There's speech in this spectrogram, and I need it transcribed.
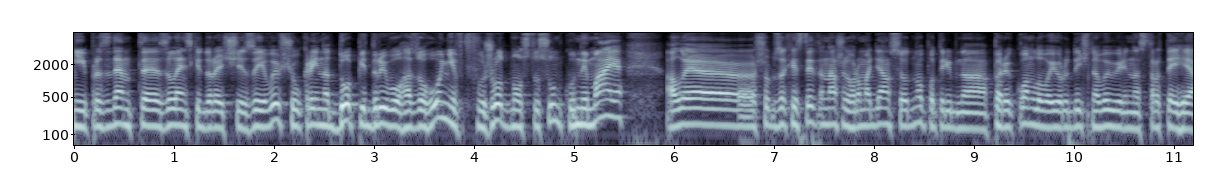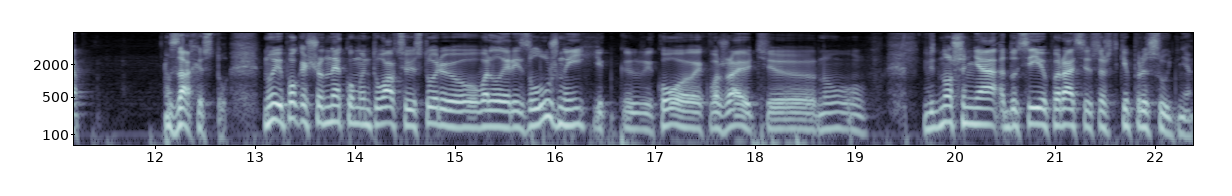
І президент е, Зеленський, до речі, заявив, що Україна до підриву газогонів жодного стосунку не має. Але щоб захистити наших громадян, все одно потрібна переконлива юридично вивірена стратегія. Захисту. Ну і поки що не коментував цю історію Валерій Залужний, якого, як вважають, е, ну, відношення до цієї операції все ж таки присутнє.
